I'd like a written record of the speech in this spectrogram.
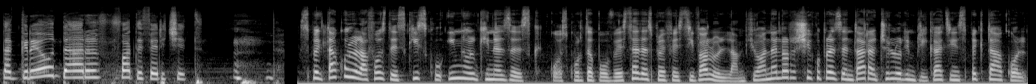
dar greu, dar foarte fericit. Da. Spectacolul a fost deschis cu imnul chinezesc, cu o scurtă poveste despre festivalul lampioanelor și cu prezentarea celor implicați în spectacol.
